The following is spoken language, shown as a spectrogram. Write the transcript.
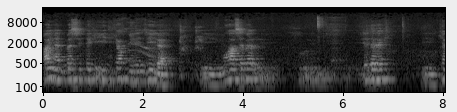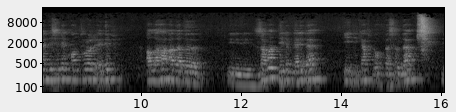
aynen mescitteki itikaf bilinciyle e, muhasebe e, ederek e, kendisini kontrol edip Allah'a adadığı e, zaman dilimleri de itikaf noktasında e,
